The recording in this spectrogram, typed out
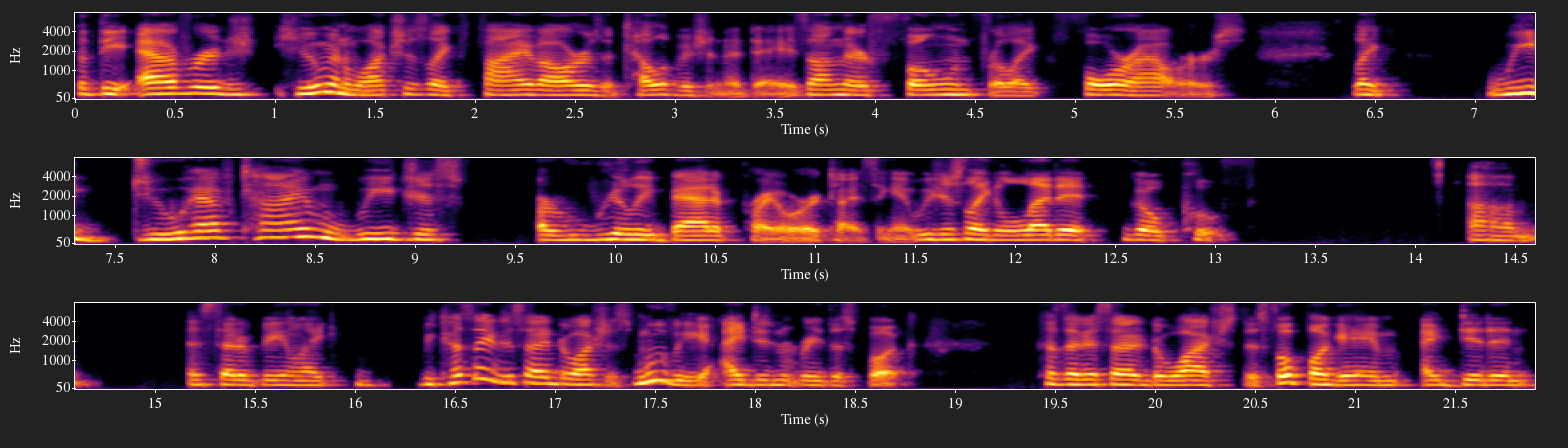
but the average human watches like five hours of television a day, is on their phone for like four hours. Like we do have time. We just are really bad at prioritizing it. We just like let it go poof. Um, instead of being like, because I decided to watch this movie, I didn't read this book. Because I decided to watch this football game, I didn't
